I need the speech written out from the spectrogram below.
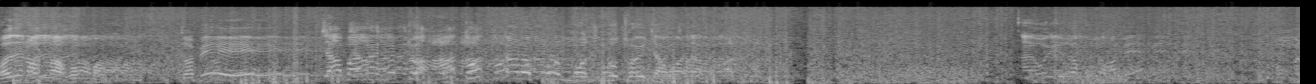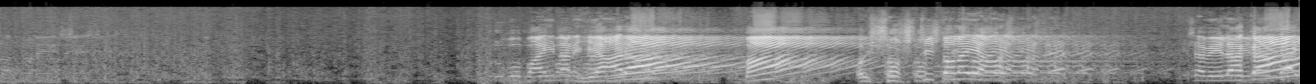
বলেন আল্লাহুম্মা তবে যাবার আগে একটু আদবটার উপর মজবুত হয়ে যাওয়াটা ভালো। ওই রকম হবে উমরা করে এসে পূর্ব বাইনার হিয়ারা বা ওই ষষ্ঠী তলায় আশপাশে সব এলাকায়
